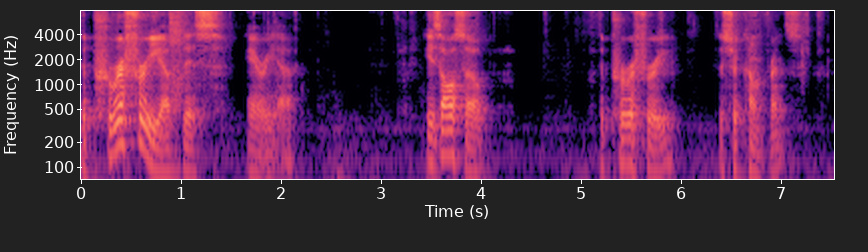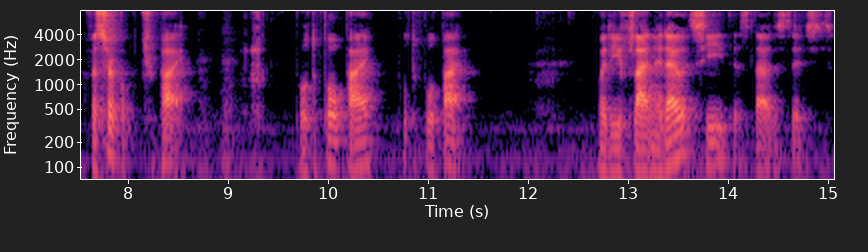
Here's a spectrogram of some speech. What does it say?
the periphery of this area is also the periphery, the circumference of a circle, 2 pi. Pull pi, pull pi. Whether you flatten it out, see, this, that is this.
